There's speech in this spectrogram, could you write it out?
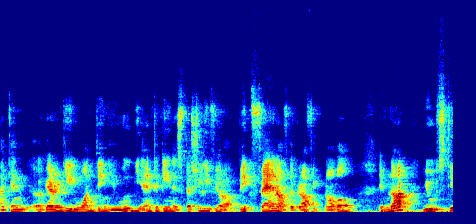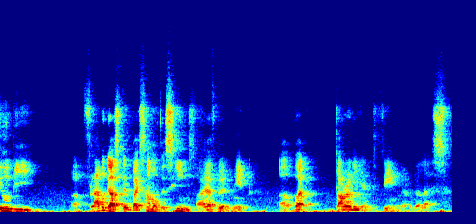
I can uh, guarantee you one thing: you will be entertained, especially if you're a big fan of the graphic novel. If not, you'll still be uh, flabbergasted by some of the scenes. I have to admit, but thoroughly entertained nevertheless.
